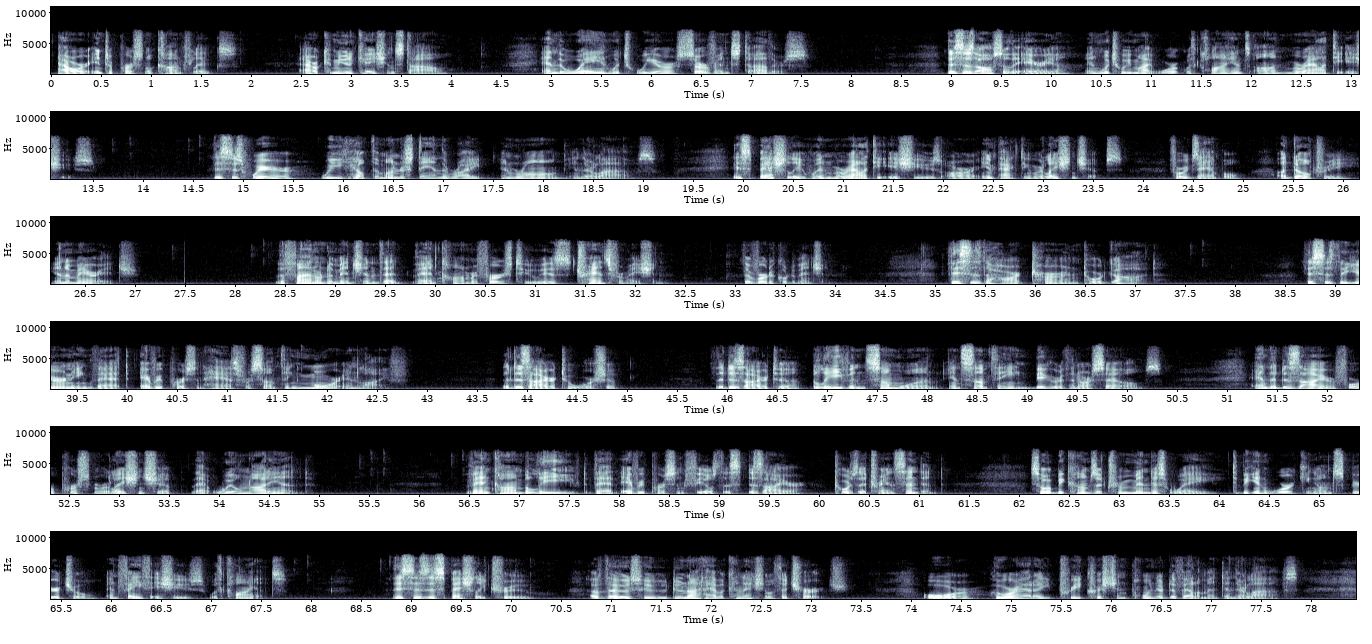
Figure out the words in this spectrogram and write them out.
our interpersonal conflicts, our communication style, and the way in which we are servants to others. This is also the area in which we might work with clients on morality issues. This is where we help them understand the right and wrong in their lives especially when morality issues are impacting relationships. For example, adultery in a marriage. The final dimension that Van Kaam refers to is transformation, the vertical dimension. This is the heart turned toward God. This is the yearning that every person has for something more in life the desire to worship, the desire to believe in someone and something bigger than ourselves, and the desire for a personal relationship that will not end. Van Kaam believed that every person feels this desire towards the transcendent, so it becomes a tremendous way to begin working on spiritual and faith issues with clients. This is especially true of those who do not have a connection with the church or who are at a pre Christian point of development in their lives,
